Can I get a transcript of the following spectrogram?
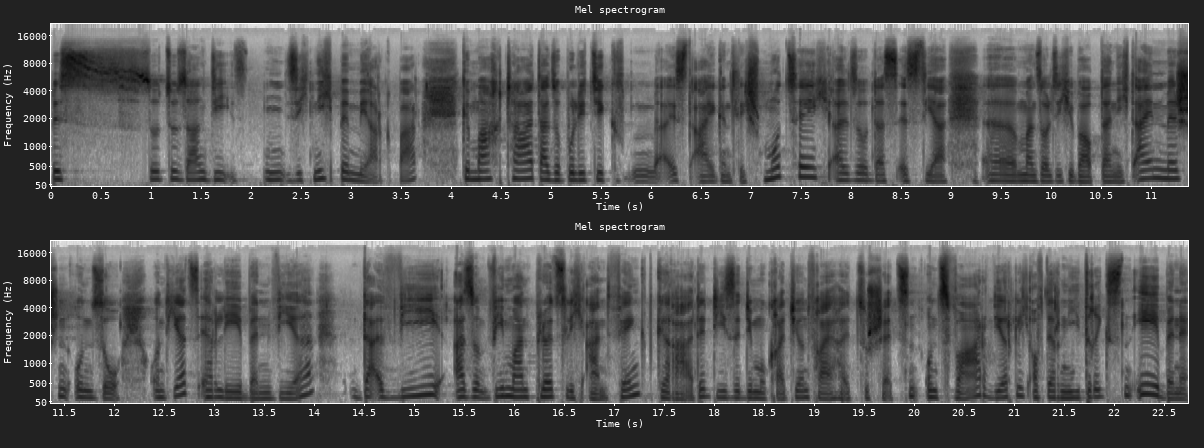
bis sozusagen die sich nicht bemerkbar gemacht hat. Also Politik äh, ist eigentlich schmutzig, also das ist ja, äh, man soll sich überhaupt da nicht einmischen und so. Und jetzt erleben wir, da, wie, also wie man plötzlich anfängt, gerade diese Demokratie und Freiheit zu schätzen, und zwar wirklich auf der niedrigsten Ebene,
